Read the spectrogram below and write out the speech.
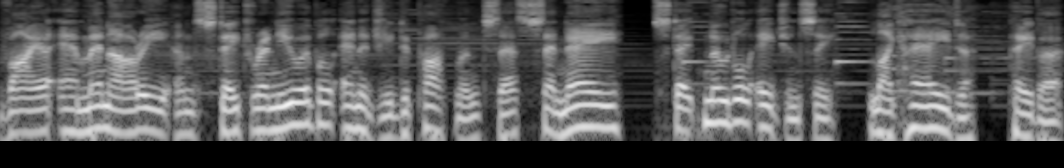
via MNRE and State Renewable Energy Department's SNA, state nodal agency, like HAREDA, PEDA,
